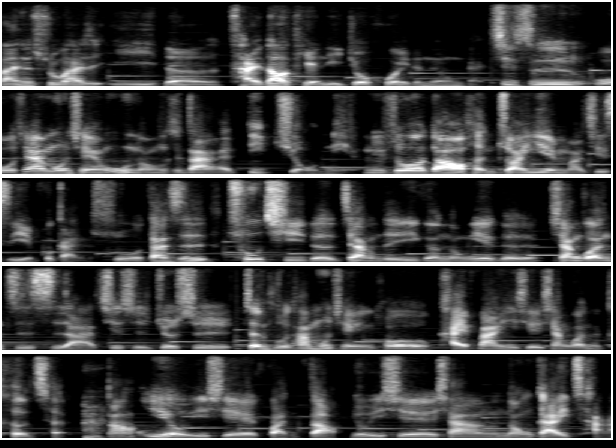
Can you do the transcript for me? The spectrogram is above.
翻书，还是一一的踩到田里就会的那种感觉？其实我现在目前务农是大概第九年，你说到很专业吗？其实也不敢说，但是初期的这样的一个农业的相关知识啊，其实就是政府它目前都有开办一些相关的课程，然后也有一些管道，有一些像农改场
